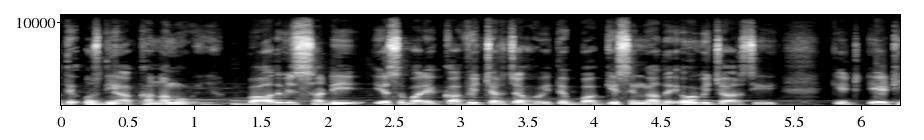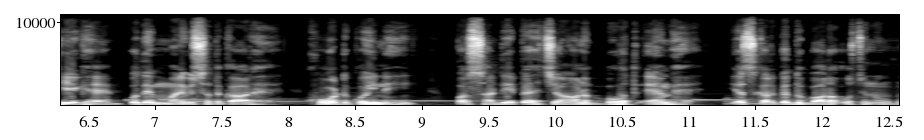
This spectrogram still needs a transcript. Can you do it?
ਅਤੇ ਉਸ ਦੀਆਂ ਅੱਖਾਂ ਨਮ ਹੋ ਗਈਆਂ। ਬਾਅਦ ਵਿੱਚ ਸਾਡੀ ਇਸ ਬਾਰੇ ਕਾਫੀ ਚਰਚਾ ਹੋਈ ਤੇ ਬਾਕੀ ਸਿੰਘਾਂ ਦਾ ਇਹੋ ਵਿਚਾਰ ਸੀ ਕਿ ਇਹ ਠੀਕ ਹੈ, ਉਹਦੇ ਮਨ ਵਿੱਚ ਸਤਿਕਾਰ ਹੈ। ਖੋਟ ਕੋਈ ਨਹੀਂ, ਪਰ ਸਾਡੀ ਪਹਿਚਾਣ ਬਹੁਤ ਅਹਿਮ ਹੈ। ਇਸ ਕਰਕੇ ਦੁਬਾਰਾ ਉਸ ਨੂੰ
